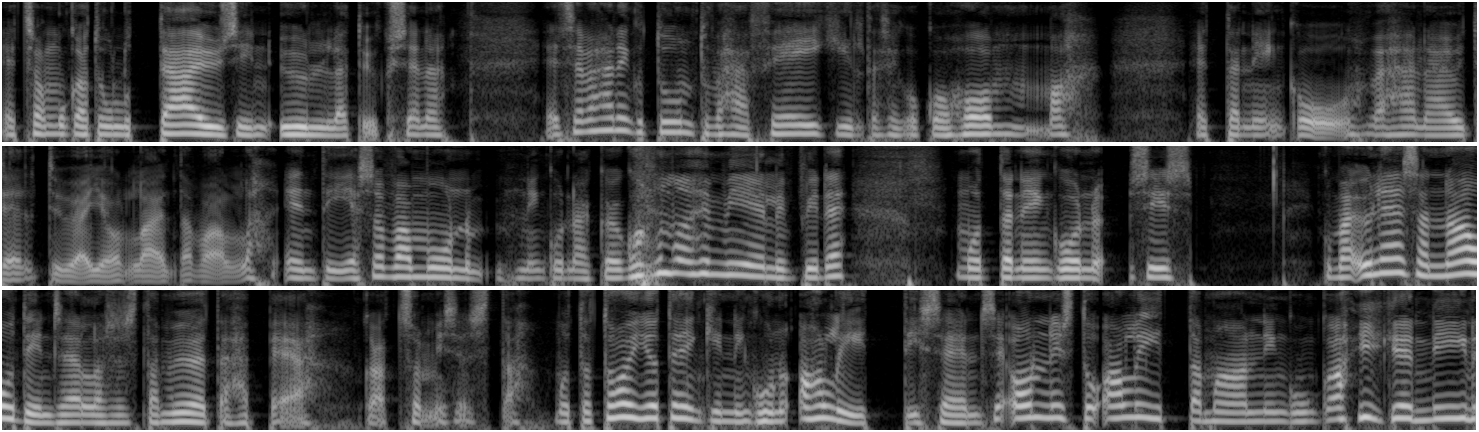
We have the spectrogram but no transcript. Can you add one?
että se on muka tullut täysin yllätyksenä. Että se vähän niin kuin tuntui vähän feikiltä se koko homma että niin kuin vähän näyteltyä jollain tavalla. En tiedä, se on vaan mun niin kuin näkökulma ja mielipide, mutta niin kuin, siis kun mä yleensä nautin sellaisesta myötähäpeä katsomisesta, mutta toi jotenkin niin kuin alitti sen. Se onnistui alittamaan niin kuin kaiken niin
